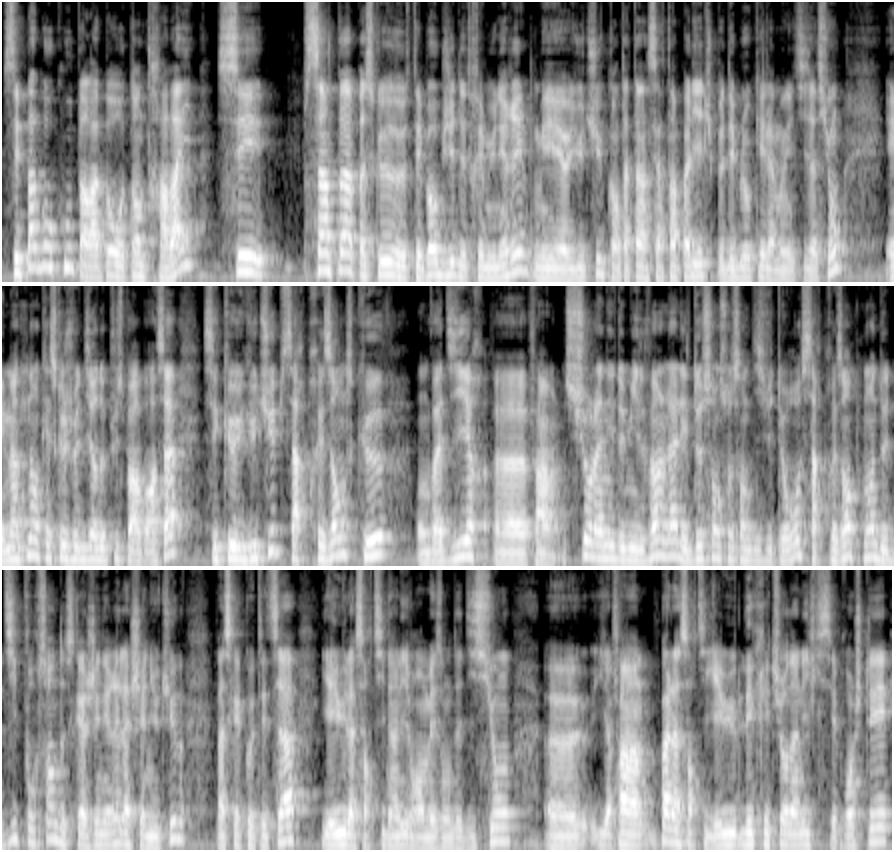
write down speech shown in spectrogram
C'est pas beaucoup par rapport au temps de travail, c'est sympa parce que tu n'es pas obligé d'être rémunéré, mais euh, YouTube, quand tu atteins un certain palier, tu peux débloquer la monétisation. Et maintenant, qu'est-ce que je veux te dire de plus par rapport à ça? C'est que YouTube, ça représente que on va dire, euh, enfin, sur l'année 2020, là, les 278 euros, ça représente moins de 10% de ce qu'a généré la chaîne YouTube, parce qu'à côté de ça, il y a eu la sortie d'un livre en maison d'édition, euh, enfin, pas la sortie, il y a eu l'écriture d'un livre qui s'est projeté,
